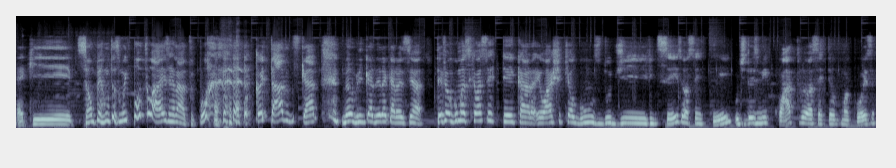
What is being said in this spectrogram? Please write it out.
É que são perguntas muito pontuais, Renato. Porra. Coitado dos caras. Não, brincadeira, cara. Mas assim, ó. Teve algumas que eu acertei, cara. Eu acho que alguns do de 26 eu acertei. O de 2004 eu acertei alguma coisa.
